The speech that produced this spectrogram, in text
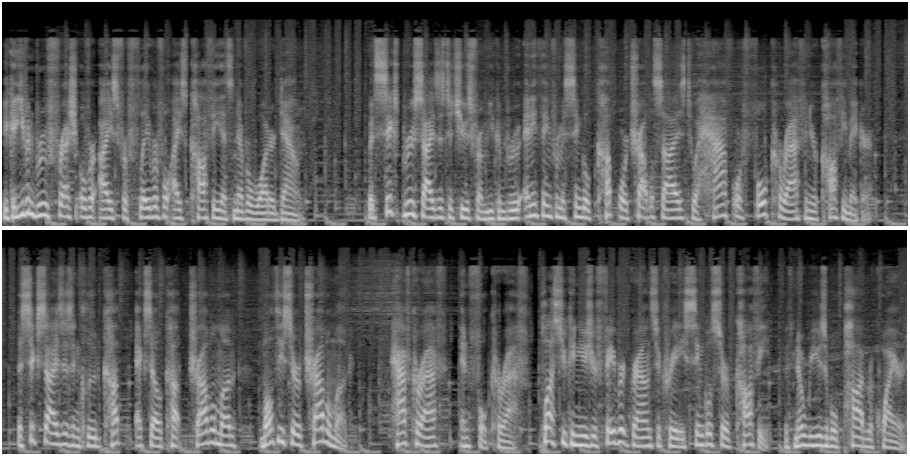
You can even brew fresh over ice for flavorful iced coffee that's never watered down. With six brew sizes to choose from, you can brew anything from a single cup or travel size to a half or full carafe in your coffee maker. The six sizes include cup, XL cup, travel mug, multi-serve travel mug, half carafe, and full carafe. Plus, you can use your favorite grounds to create a single-serve coffee with no reusable pod required.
